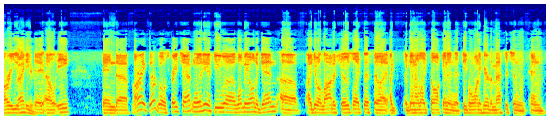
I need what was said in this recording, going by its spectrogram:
R U C K L E. And uh, all right, good. Well, it's great chatting with you. If you uh, want me on again, uh, I do a lot of shows like this. So I, I again, I like talking. And if people want to hear the message and and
